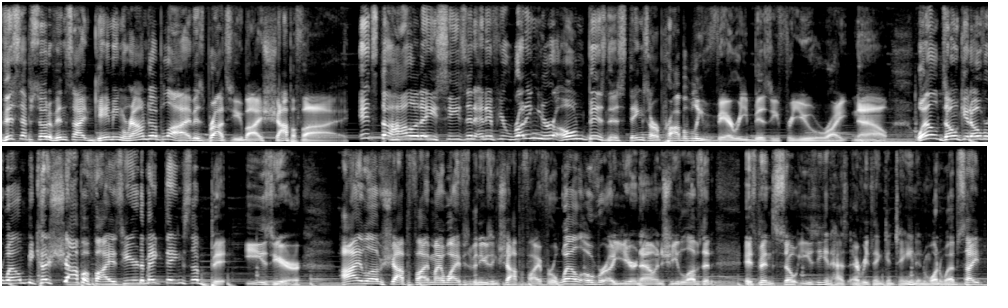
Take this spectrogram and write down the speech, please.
this episode of Inside Gaming Roundup Live is brought to you by Shopify. It's the holiday season, and if you're running your own business, things are probably very busy for you right now. Well, don't get overwhelmed because Shopify is here to make things a bit easier. I love Shopify. My wife has been using Shopify for well over a year now, and she loves it. It's been so easy and has everything contained in one website.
